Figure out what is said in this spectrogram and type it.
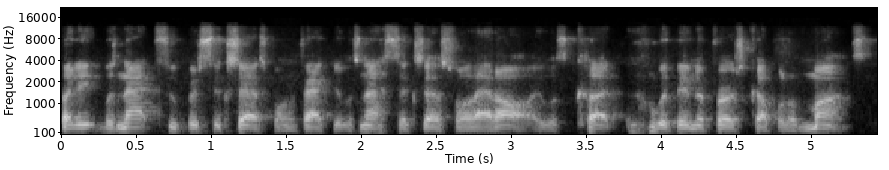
but it was not super successful. In fact, it was not successful at all. It was cut within the first couple of months.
